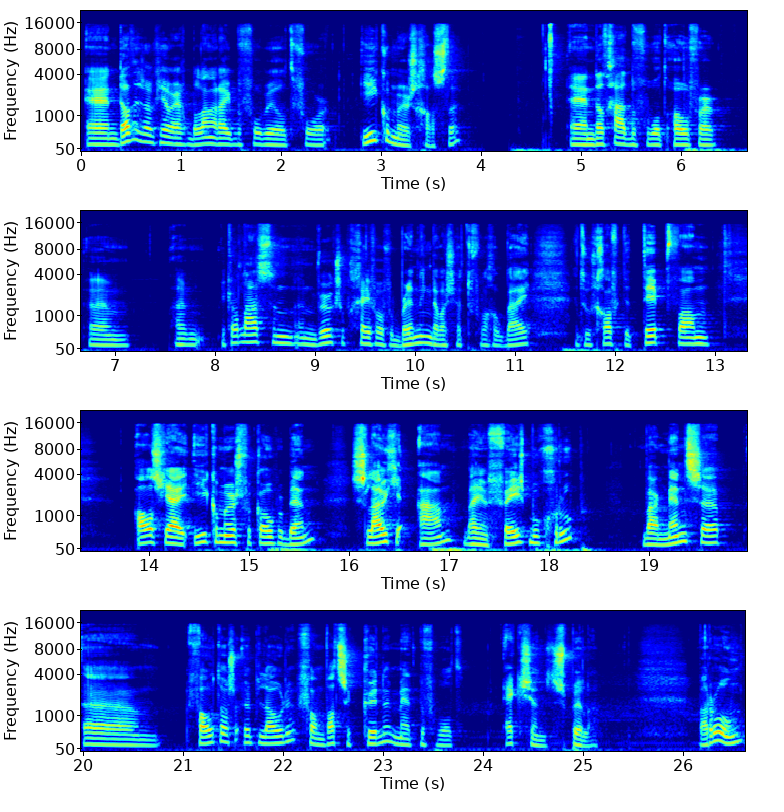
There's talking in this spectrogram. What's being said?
En dat is ook heel erg belangrijk bijvoorbeeld voor e-commerce gasten. En dat gaat bijvoorbeeld over. ehm, ehm, ik had laatst een, een workshop gegeven over branding, daar was jij toevallig ook bij. En toen gaf ik de tip van: als jij e-commerce verkoper bent, sluit je aan bij een Facebookgroep waar mensen ehm, foto's uploaden van wat ze kunnen met bijvoorbeeld action spullen. Waarom?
